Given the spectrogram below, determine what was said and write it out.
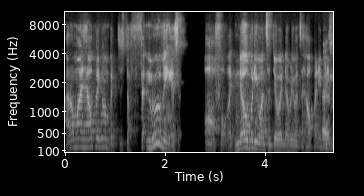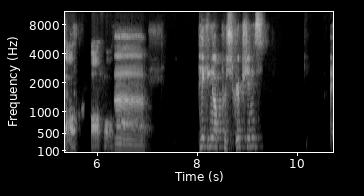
I don't mind helping them, but just the f- moving is awful. Like nobody wants to do it. Nobody wants to help anybody That's awful. uh, picking up prescriptions. I,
